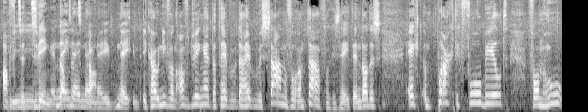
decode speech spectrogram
af te dwingen. Nee, dat nee, het nee, kan. nee, nee. Ik hou niet van afdwingen. Dat hebben we, daar hebben we samen voor aan tafel gezeten. En dat is echt een prachtig voorbeeld van hoe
